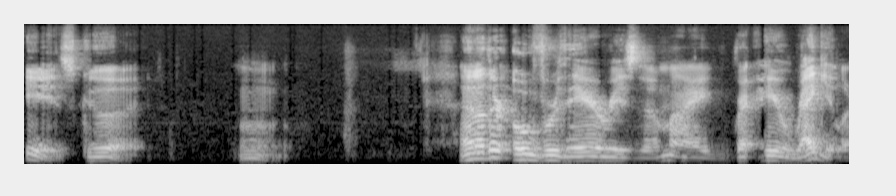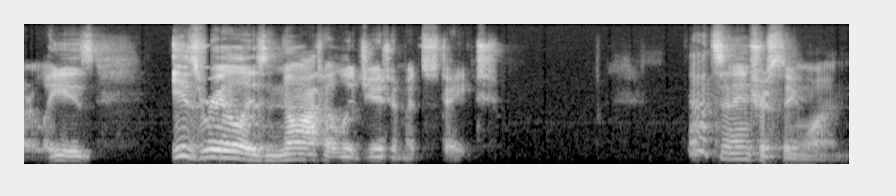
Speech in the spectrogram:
is good. Mm. Another over-thereism I re hear regularly is Israel is not a legitimate state. That's an interesting one.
